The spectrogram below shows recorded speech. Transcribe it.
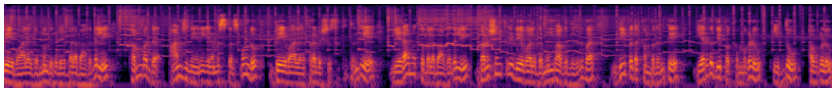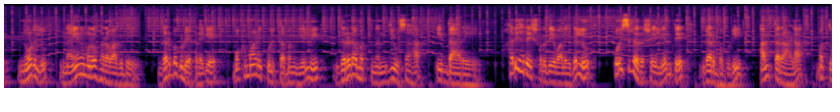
ದೇವಾಲಯದ ಮುಂದುಗಡೆ ಬಲಭಾಗದಲ್ಲಿ ಕಂಬದ ಆಂಜನೇಯನಿಗೆ ನಮಸ್ಕರಿಸಿಕೊಂಡು ದೇವಾಲಯ ಪ್ರವೇಶಿಸುತ್ತಿದ್ದಂತೆಯೇ ಎಡ ಮತ್ತು ಬಲಭಾಗದಲ್ಲಿ ಬನಶಂಕರಿ ದೇವಾಲಯದ ಮುಂಭಾಗದಲ್ಲಿರುವ ದೀಪದ ಕಂಬದಂತೆ ಎರಡು ದೀಪ ಕಂಬಗಳು ಇದ್ದು ಅವುಗಳು ನೋಡಲು ನಯನ ಮನೋಹರವಾಗಿದೆ. ಗರ್ಭಗುಡಿಯ ಕಡೆಗೆ ಮುಖಮಾಡಿ ಕುಳಿತ ಭಂಗಿಯಲ್ಲಿ ಗರುಡ ಮತ್ತು ನಂದಿಯೂ ಸಹ ಇದ್ದಾರೆ. ಹರಿಹರೇಶ್ವರ ದೇವಾಲಯದಲ್ಲೂ ಹೊಯ್ಸಳರ ಶೈಲಿಯಂತೆ ಗರ್ಭಗುಡಿ, ಅಂತರಾಳ ಮತ್ತು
